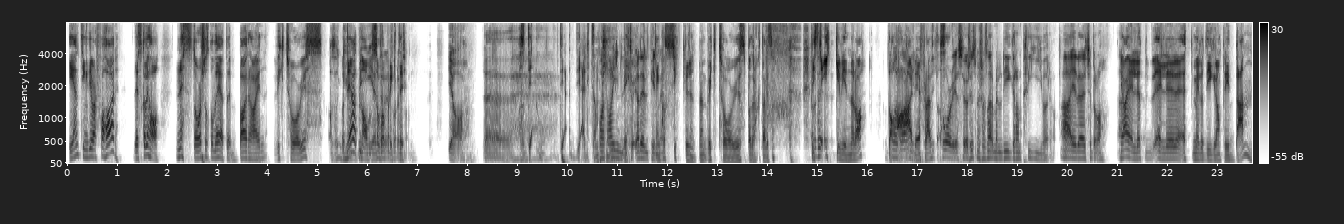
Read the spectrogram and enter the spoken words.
én ting de i hvert fall har, det skal de ha. Neste år så skal det hete Bahrain Victorious. Altså, Og det er et navn som forplikter. for Ja. Eh, Altså, det, det, det er litt sånn pinlig. Ja, det. Tenk å sykle rundt med en Victorious på drakta, liksom. Hvis Ja, du ikke vinner da, da er det flaut. Altså. Victorious høres ut som en slags Melodi Grand Prix. Bare. Nei, det er ikke bra. Ja, eller et, eller et Melodi Grand Prix-band.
